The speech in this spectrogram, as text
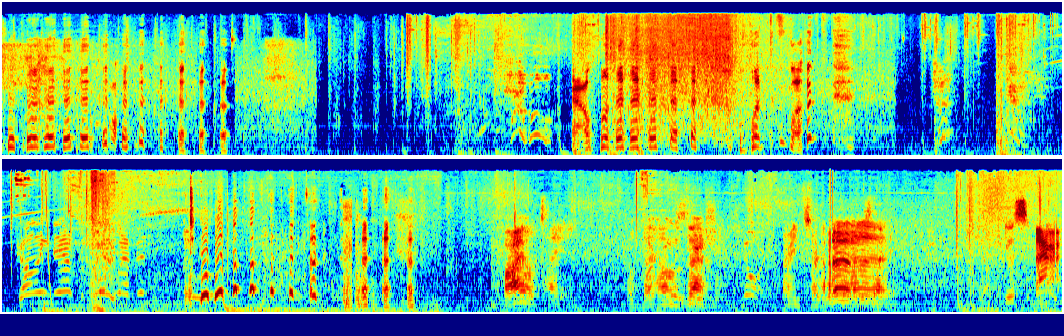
Ow. what the fuck? Calling down support weapon. Bile Titan. What the hell is that? North. I mean, sorry, what the hell is that? Uh, you'll see. Ah!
